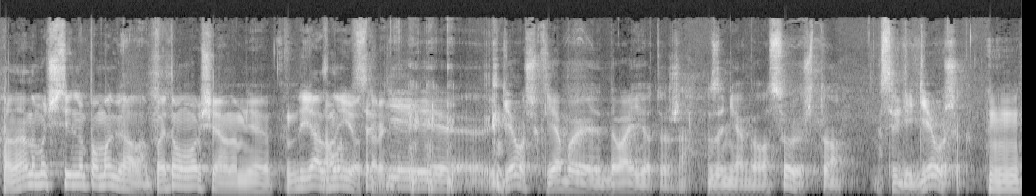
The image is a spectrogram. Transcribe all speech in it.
она нам очень сильно помогала. Поэтому вообще она мне... Я ну, знаю ее вот Среди девушек я бы, давай ее тоже за нее голосую, что среди девушек угу.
